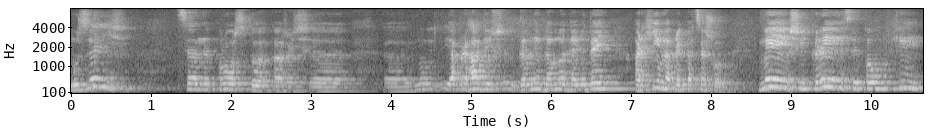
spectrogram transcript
музей це не просто кажуть. е, е, Ну, я пригадую, що давним-давно для людей архів, наприклад, це що? Миші, криси, павуки,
